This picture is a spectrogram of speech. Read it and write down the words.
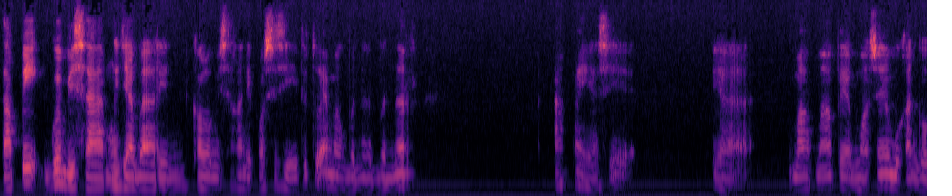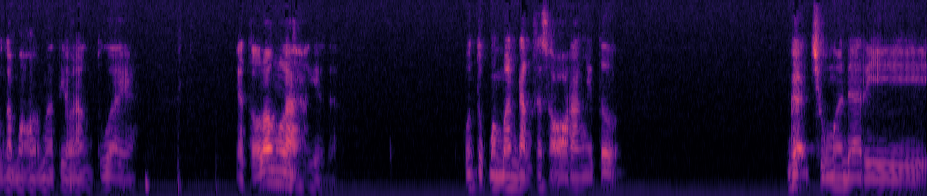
Tapi gue bisa ngejabarin kalau misalkan di posisi itu tuh emang bener-bener apa ya sih? Ya maaf maaf ya, maksudnya bukan gue nggak menghormati orang tua ya. Ya tolonglah gitu. Untuk memandang seseorang itu nggak cuma dari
